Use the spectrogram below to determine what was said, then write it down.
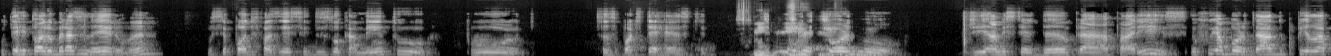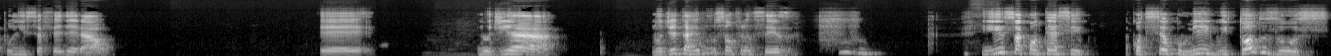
o território brasileiro, né? Você pode fazer esse deslocamento por transporte terrestre. Sim, No sim. retorno de Amsterdã para Paris, eu fui abordado pela Polícia Federal. É, no dia no dia da Revolução Francesa. E isso acontece aconteceu comigo e todos os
